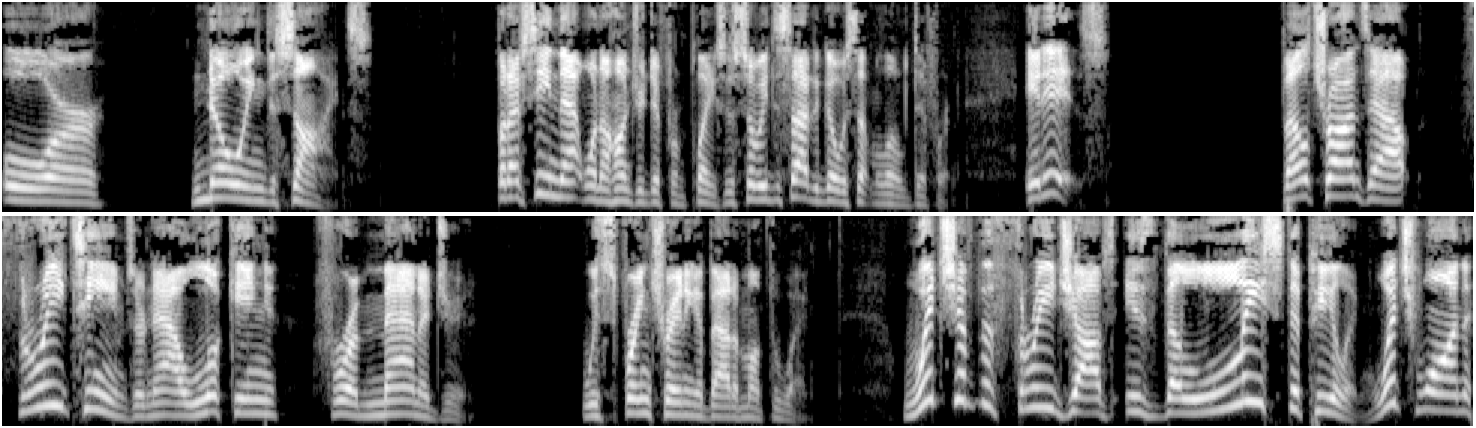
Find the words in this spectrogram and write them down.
or knowing the signs? But I've seen that one a hundred different places, so we decided to go with something a little different. It is. Beltran's out. Three teams are now looking for a manager with spring training about a month away. Which of the three jobs is the least appealing? Which one,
